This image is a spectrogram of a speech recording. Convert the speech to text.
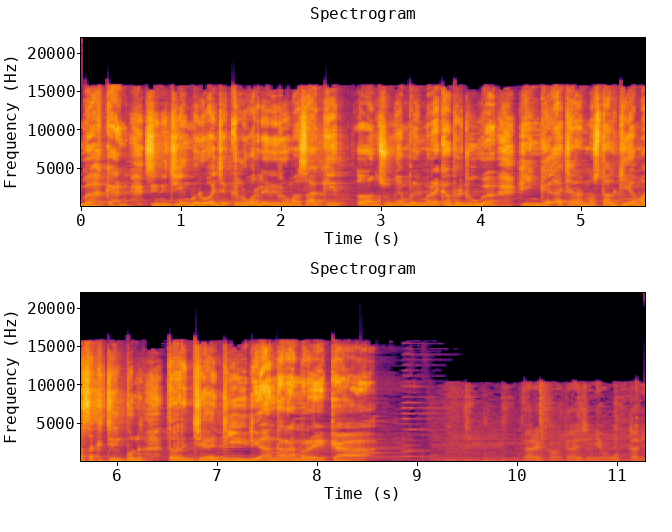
Bahkan Shinichi yang baru aja keluar dari rumah sakit langsung nyamperin mereka berdua hingga acara nostalgia masa kecil pun terjadi di antara mereka. 誰かを大事に思ったり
